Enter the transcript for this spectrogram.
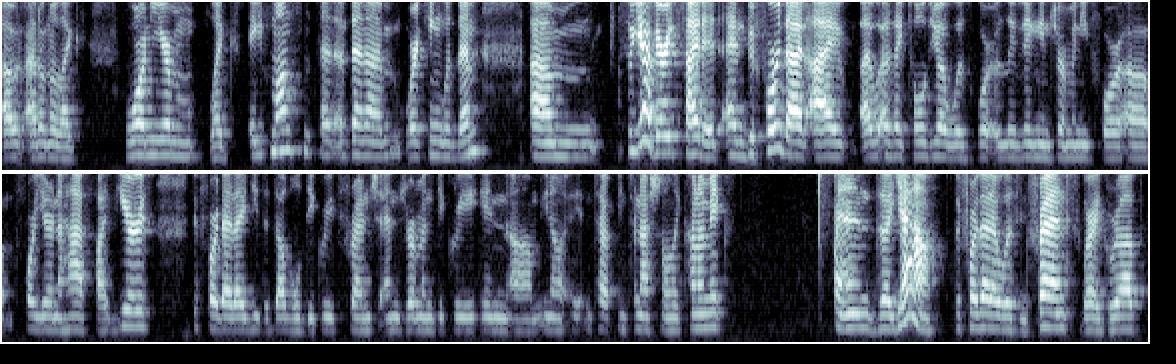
i, I don't know like one year like eight months that, that i'm working with them um, so yeah very excited and before that I, I, as i told you i was living in germany for uh, for a year and a half five years before that, I did a double degree French and German degree in, um, you know, inter- international economics. And uh, yeah, before that, I was in France where I grew up.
